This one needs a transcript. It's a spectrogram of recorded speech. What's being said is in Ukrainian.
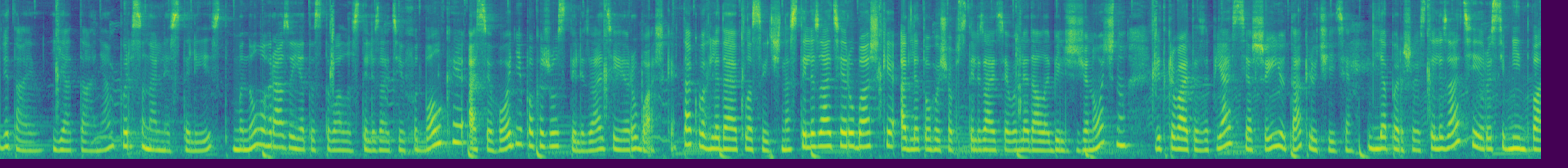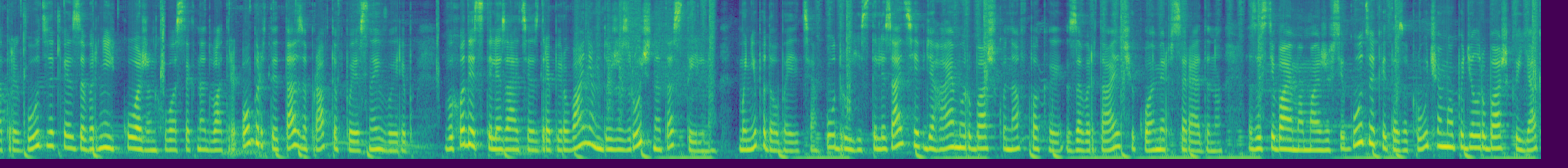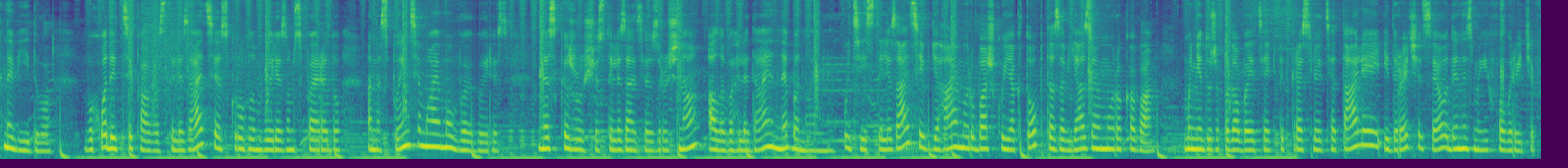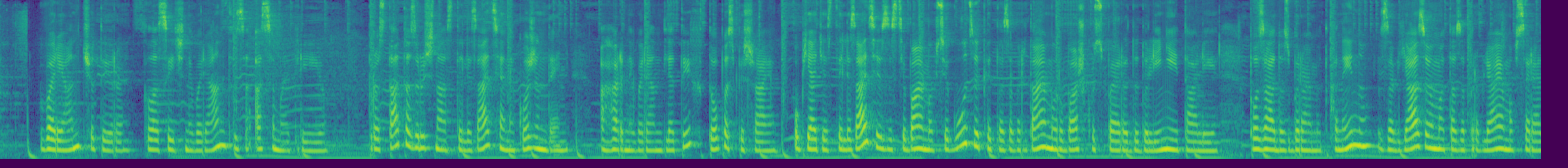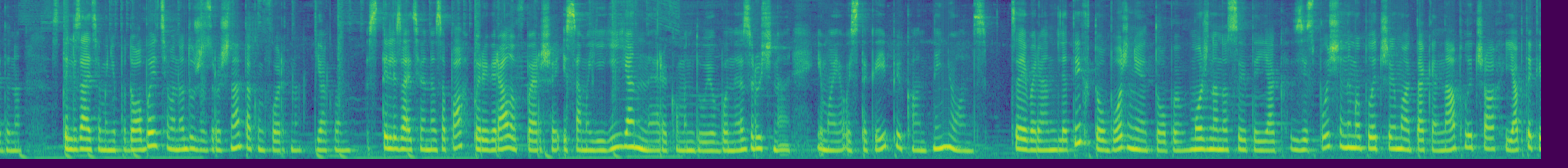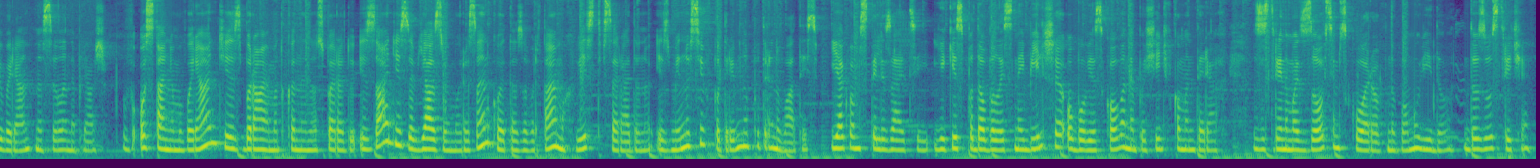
Вітаю, я Таня, персональний стиліст. Минулого разу я тестувала стилізацію футболки, а сьогодні покажу стилізацію рубашки. Так виглядає класична стилізація рубашки. А для того, щоб стилізація виглядала більш жіночно, відкривайте зап'ястя, шию та ключиці. Для першої стилізації розстібніть 2-3 гудзики, заверніть кожен хвостик на 2-3 оберти та заправте в поясний виріб. Виходить стилізація з драпіруванням дуже зручно та стильно. Мені подобається. У другій стилізації вдягаємо рубашку навпаки, завертаючи комір всередину. Застібаємо майже всі гудзики та закручуємо поділ рубашки, як на відео. Виходить цікава стилізація з круглим вирізом спереду, а на спинці маємо V-виріз. Не скажу, що стилізація зручна, але виглядає не банально. У цій стилізації вдягаємо рубашку як топ та зав'язуємо рукава. Мені дуже подобається, як підкреслюється талія, і, до речі, це один із моїх фаворитів. Варіант 4. Класичний варіант з асиметрією. Проста та зручна стилізація на кожен день. А гарний варіант для тих, хто поспішає. У п'ятій стилізації застібаємо всі гудзики та завертаємо рубашку спереду до лінії талії. Позаду збираємо тканину, зав'язуємо та заправляємо всередину. Стилізація мені подобається, вона дуже зручна та комфортна. Як вам? Стилізацію на запах перевіряла вперше, і саме її я не рекомендую, бо не зручна і має ось такий пікантний нюанс. Цей варіант для тих, хто обожнює топи. Можна носити як зі спущеними плечима, так і на плечах. Я б такий варіант носила на пляж. В останньому варіанті збираємо тканину спереду і ззаді, зав'язуємо резинкою та завертаємо хвіст всередину. Із мінусів потрібно потренуватись. Як вам стилізації? Які сподобались найбільше, обов'язково напишіть в коментарях. Зустрінемось зовсім скоро в новому відео. До зустрічі!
